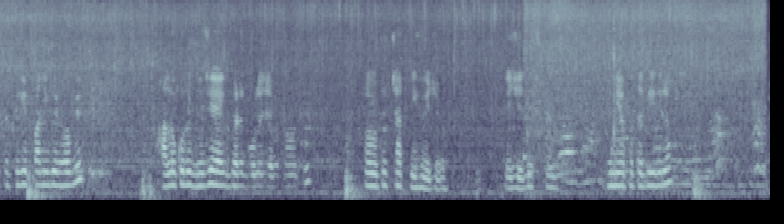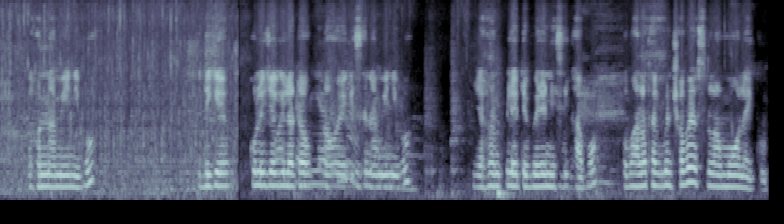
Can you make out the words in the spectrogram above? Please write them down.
এটা থেকে পানি বের হবে ভালো করে ভেজে একবারে গলে যাবে টমেটো টমেটোর চাটনি হয়ে যাবে। এই যে দেখুন ধনিয়া পাতা দিয়ে দিলাম। এখন নামিয়ে নিব। এদিকে কলিজা গিলাটাও হয়ে গেছে নামিয়ে নিব। যখন প্লেটে বেড়ে নিছি খাব। তো ভালো থাকবেন সবাই আসসালামু আলাইকুম।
